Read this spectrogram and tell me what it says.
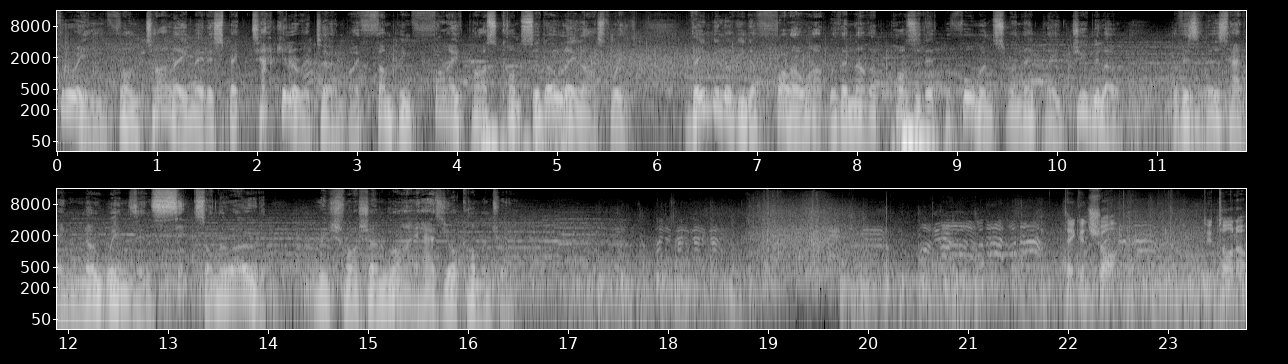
three, Frontale made a spectacular return by thumping five past Consadole last week They'd be looking to follow up with another positive performance when they played Jubilo, the visitors having no wins in six on the road. Rish Roshan Rai has your commentary. Taken short to Tono.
